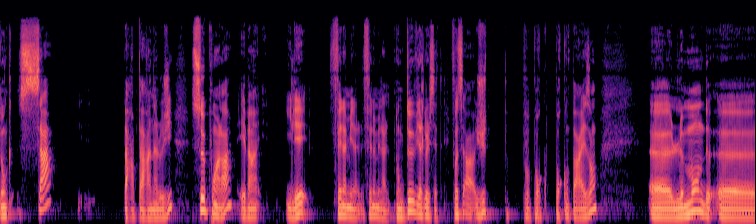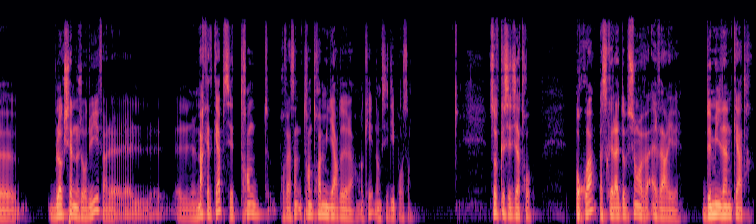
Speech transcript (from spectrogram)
Donc, ça, par, par analogie, ce point-là, eh ben, il est phénoménal. phénoménal. Donc, 2,7. Il faut savoir, juste pour, pour- pour comparaison, euh, le monde euh, blockchain aujourd'hui, le, market cap, c'est 30, pour faire simple, 33 milliards de dollars. ok? Donc c'est 10%. Sauf que c'est déjà trop. Pourquoi? Parce que l'adoption, elle va arriver. 2024,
